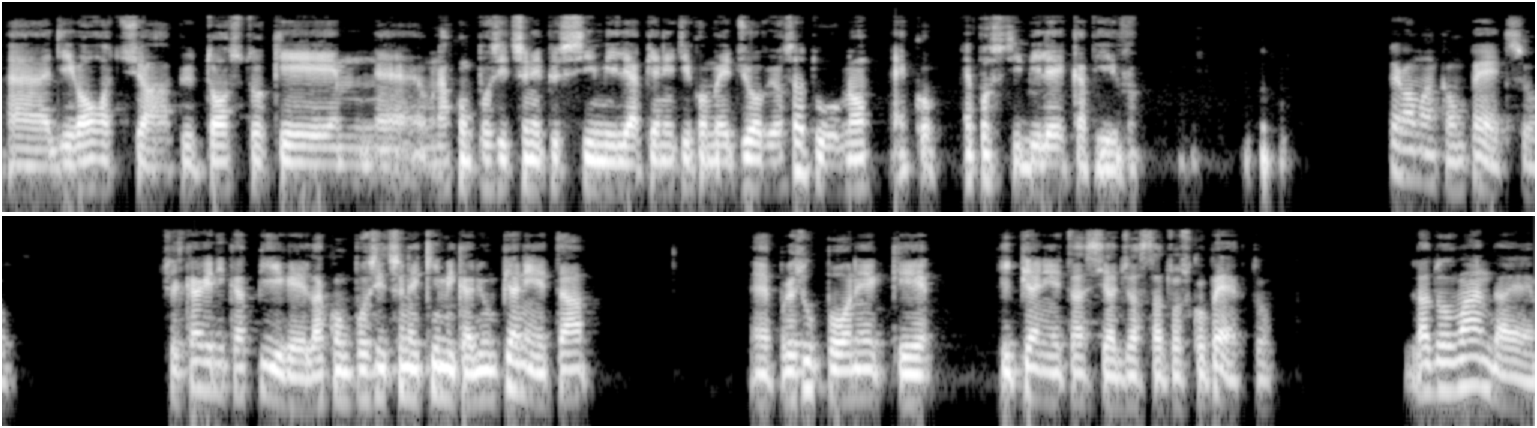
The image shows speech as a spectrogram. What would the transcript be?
eh, di roccia piuttosto che mh, eh, una composizione più simile a pianeti come Giove o Saturno, ecco, è possibile capirlo. Però manca un pezzo. Cercare di capire la composizione chimica di un pianeta eh, presuppone che il pianeta sia già stato scoperto. La domanda è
